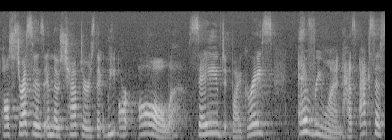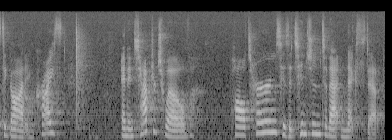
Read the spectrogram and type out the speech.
Paul stresses in those chapters that we are all saved by grace. Everyone has access to God in Christ. And in chapter 12, Paul turns his attention to that next step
